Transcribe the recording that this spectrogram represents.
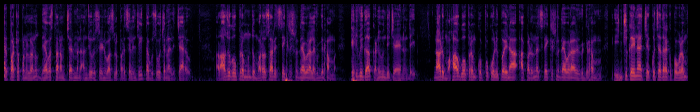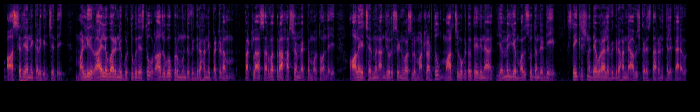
ఏర్పాట్ల పనులను దేవస్థానం చైర్మన్ అంజూరు శ్రీనివాసులు పరిశీలించి తగు సూచనలు ఇచ్చారు. రాజగోపురం ముందు మరోసారి శ్రీకృష్ణదేవరాయల విగ్రహం టీవీగా కనువిందు చేయనుంది. నాడు మహాగోపురం కుప్పకూలిపోయినా అక్కడున్న శ్రీకృష్ణదేవరాయల విగ్రహం ఇంచుకైనా చెక్కు చెదరకపోవడం ఆశ్చర్యాన్ని కలిగించింది. మళ్ళీ రాయల వారిని గుర్తుకు తెస్తూ రాజగోపురం ముందు విగ్రహాన్ని పెట్టడం పట్ల సర్వత్రా హర్షం వ్యక్తమవుతోంది. ఆలయ చైర్మన్ అంజూరు శ్రీనివాసులు మాట్లాడుతూ మార్చి ఒకటో తేదీన ఎమ్మెల్యే మధుసూదన్ రెడ్డి శ్రీకృష్ణదేవరాయల విగ్రహాన్ని ఆవిష్కరిస్తారని తెలిపారు.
